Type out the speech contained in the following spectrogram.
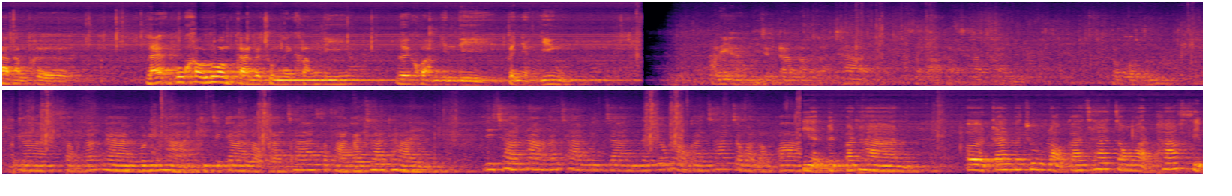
าอำเภอ และผู้เข้าร่วมการประชุมในครั้งนี้ด้วยความยินดีเป็นอย่างยิ่งบริหารกิจการเหล่ากาชาติสภากาชาติไทยกับผมการสำนักงานบริหารกิจการเหล่าการชาติสภากาชาติไทย ดิฉันนางนัชชามีจันทร์นายกเหล่าการชาติจังหวัดลำปางเกียรติเป็นประธาน เปิดการประชุมเหล่ากาชาติจังหวัดภาคสิบ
